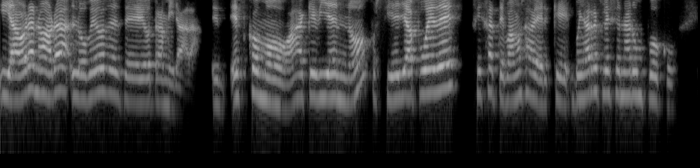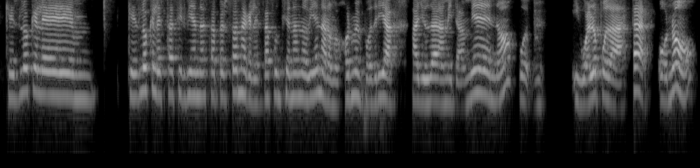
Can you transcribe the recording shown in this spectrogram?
y, ahora no, ahora lo veo desde otra mirada. Eh, es como, ah, qué bien, ¿no? Pues si ella puede, fíjate, vamos a ver, que voy a reflexionar un poco, qué es lo que le, qué es lo que le está sirviendo a esta persona, que le está funcionando bien, a lo mejor me podría ayudar a mí también, ¿no? Pues, igual lo puedo adaptar o no,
